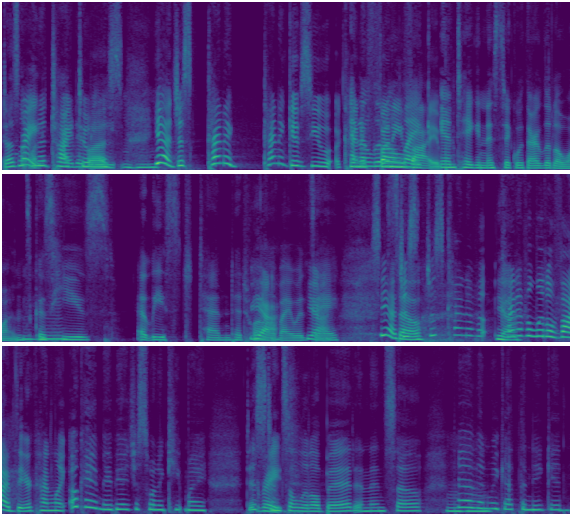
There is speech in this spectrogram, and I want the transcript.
doesn't right. want to talk to, be- us mhm. yeah just kind of kind of gives you a kind and of a little funny like vibe antagonistic with our little ones because Mhm. he's at least 10 to 12 I would yeah. say. so yeah so- just just kind of a, Yeah. kind of a little vibe that you're kind of like okay maybe I just want to keep my distance Right. a little bit and then so yeah Mhm. then we got the naked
